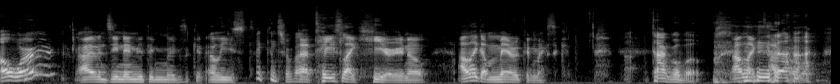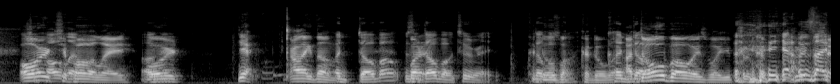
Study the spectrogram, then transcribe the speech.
Oh, word? I haven't seen anything Mexican, at least. I can survive. That tastes like here, you know? I like American Mexican. Taco Bell. I like Taco Bell. Or Chipotle. Chipotle. Or, yeah, I like them. Adobo? It's But- adobo too, right? Adobo's Adobo. one. Cadobo. Cado- Adobo is what you put in the yeah, I was like,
